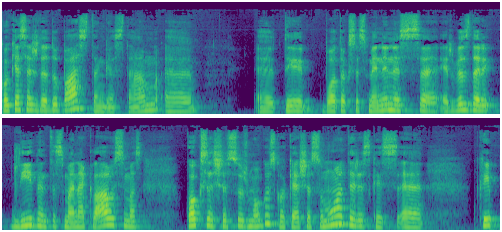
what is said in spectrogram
kokias aš dedu pastangas tam. E, tai buvo toks asmeninis e, ir vis dar lydintis mane klausimas, koks aš esu žmogus, kokia aš esu moteris, kas, e, kaip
